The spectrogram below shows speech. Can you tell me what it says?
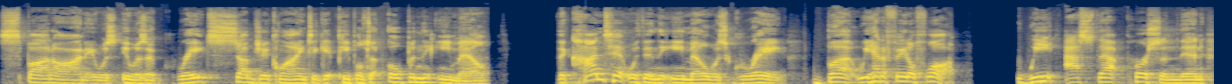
spot on. It was it was a great subject line to get people to open the email. The content within the email was great, but we had a fatal flaw. We asked that person then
